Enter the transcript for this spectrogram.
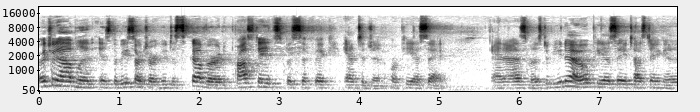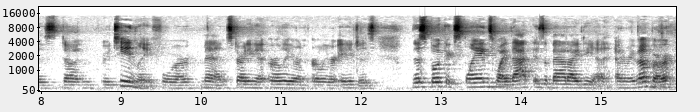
Richard Ablin is the researcher who discovered prostate specific antigen, or PSA. And as most of you know, PSA testing is done routinely for men starting at earlier and earlier ages. This book explains why that is a bad idea. And remember,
